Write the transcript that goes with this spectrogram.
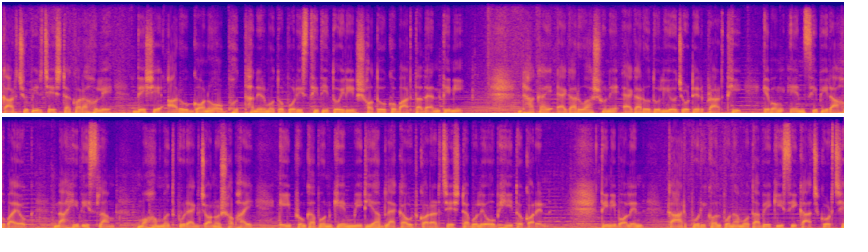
কারচুপির চেষ্টা করা হলে দেশে আরও গণ অভ্যুত্থানের মতো পরিস্থিতি তৈরির সতর্ক বার্তা দেন তিনি। ঢাকায় এগারো আসনে এগারো দলীয় জোটের প্রার্থী এবং এনসিপির আহ্বায়ক নাহিদ ইসলাম মোহাম্মদপুর এক জনসভায় এই প্রজ্ঞাপনকে মিডিয়া ব্ল্যাকআউট করার চেষ্টা বলে অভিহিত করেন। তিনি বলেন, কার পরিকল্পনা মোতাবেক ইসি কাজ করছে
